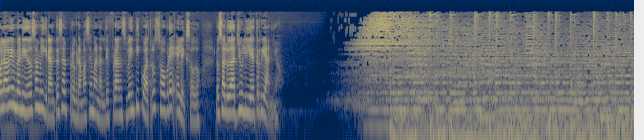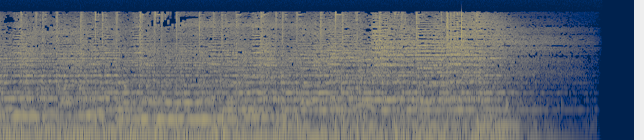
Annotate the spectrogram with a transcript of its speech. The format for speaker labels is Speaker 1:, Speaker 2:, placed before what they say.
Speaker 1: Hola, bienvenidos a Migrantes, el programa semanal de France 24 sobre el éxodo. Los saluda Juliette Riaño.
